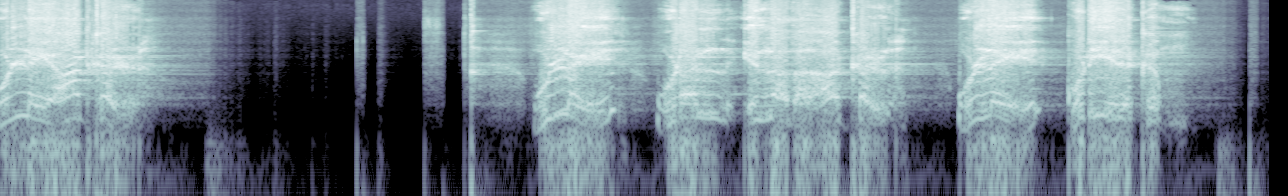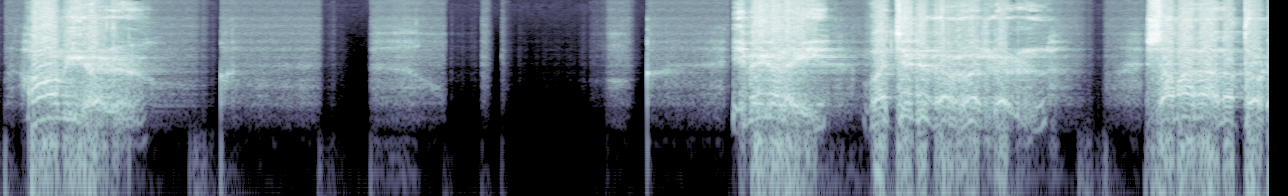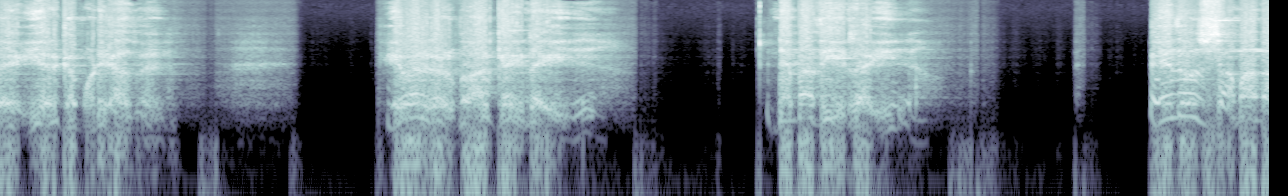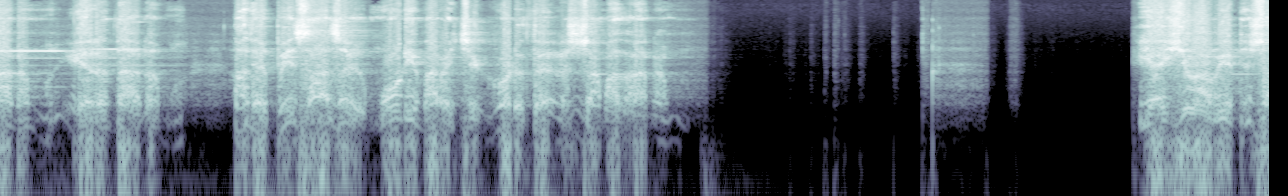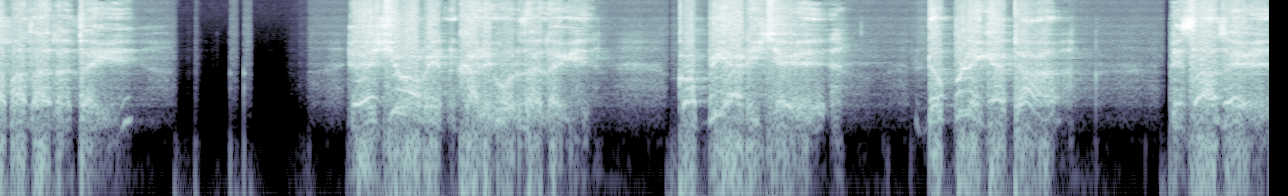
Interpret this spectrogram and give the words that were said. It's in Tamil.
உள்ளே ஆட்கள். समाधानात आहे हे शिवाबेन खाली वर झालंय कॉपी आणि डुप्लिकेटा पिसाचे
